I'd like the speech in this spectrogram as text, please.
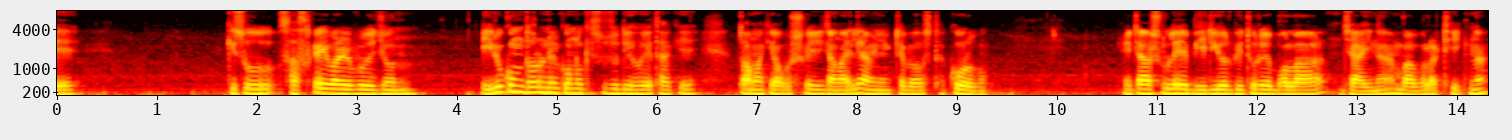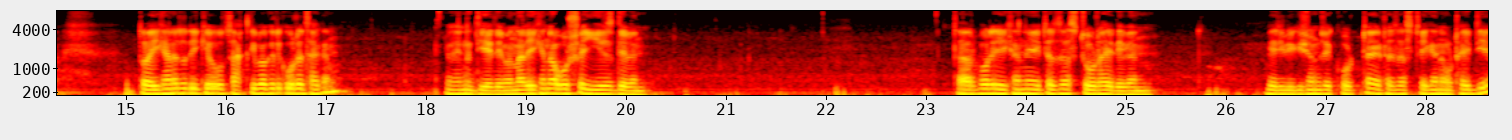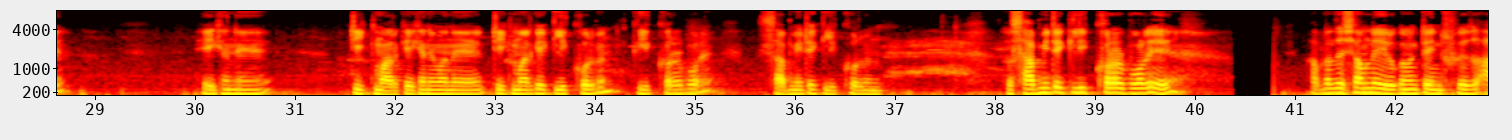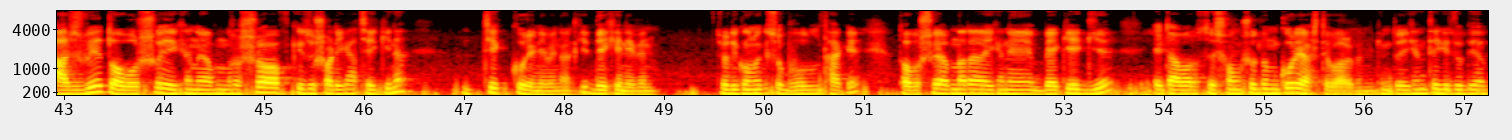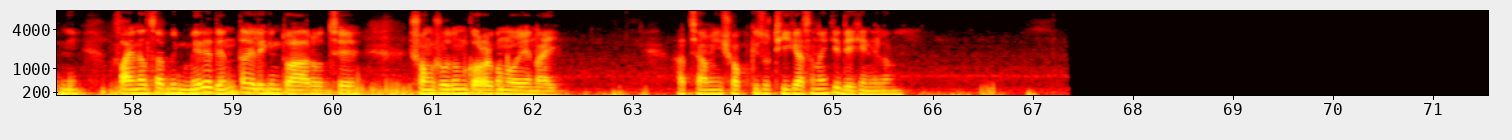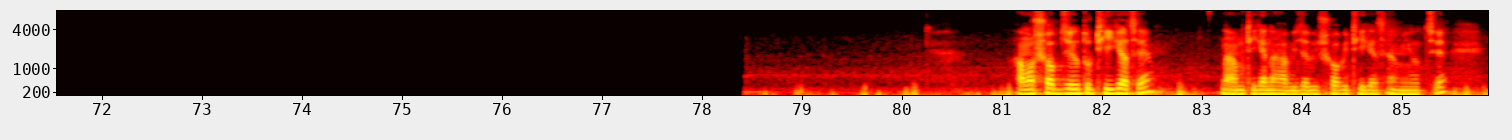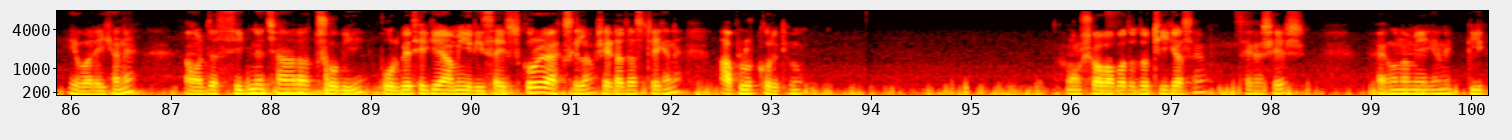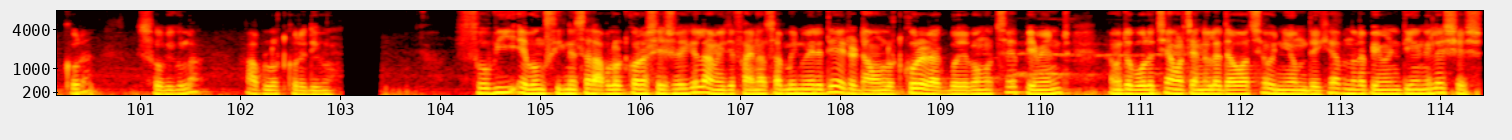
কিছু সাবস্ক্রাইবারের প্রয়োজন, এইরকম ধরনের কোনো কিছু যদি হয়ে থাকে, তো আমাকে অবশ্যই জানাইলে আমি একটা ব্যবস্থা করব। এটা আসলে ভিডিওর ভিতরে বলা যায় না বা বলা ঠিক না। তো এখানে যদি কেউ চাকরি বাকরি করে থাকেন, এখানে দিয়ে দেবেন। আর এখানে অবশ্যই ইয়েস দেবেন। তারপরে এখানে এটা জাস্ট ওঠাই দেবেন। ভেরিফিকেশন যে কোডটা এটা জাস্ট এখানে উঠাই দিয়ে এইখানে টিক মার্ক এখানে মানে টিক মার্কে ক্লিক করবেন। ক্লিক করার পরে সাবমিটে ক্লিক করবেন। তো সাবমিটে ক্লিক করার পরে আপনাদের সামনে এরকম একটা ইন্টারফেস আসবে, তো অবশ্যই এখানে আপনারা সব কিছু সঠিক আছে কি না চেক করে নেবেন আর কি, দেখে নেবেন। যদি কোনো কিছু ভুল থাকে, তো অবশ্যই আপনারা এখানে ব্যাকে গিয়ে এটা আবার হচ্ছে সংশোধন করে আসতে পারবেন। কিন্তু এখান থেকে যদি আপনি ফাইনাল সাবমিট মেরে দেন, তাহলে কিন্তু আর হচ্ছে সংশোধন করার কোনো ওয়ে নাই। আচ্ছা আমি সব কিছু ঠিক আছে নাকি? দেখে নিলাম। আমার সব যেহেতু ঠিক আছে, নাম, ঠিকানা হাবি হাবিজাবি সবই ঠিক আছে, আমি হচ্ছে এবার এখানে আমার যা সিগনেচার আর ছবি, পূর্বে থেকে আমি রিসাইজ করে রাখছিলাম, সেটা জাস্ট এখানে আপলোড করে দিব। আমার সব আপাতত ঠিক আছে, দেখা শেষ। এখন আমি এখানে ক্লিক করে ছবিগুলো আপলোড করে দিব। ছবি এবং সিগনেচার আপলোড করা শেষ হয়ে গেলে আমি যে ফাইনাল সাবমিট মেরে দিয়ে এটা ডাউনলোড করে রাখব এবং হচ্ছে পেমেন্ট আমি তো বলেছি আমার চ্যানেলে দেওয়া আছে, ওই নিয়ম দেখে আপনারা পেমেন্ট দিয়ে নিলে শেষ।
